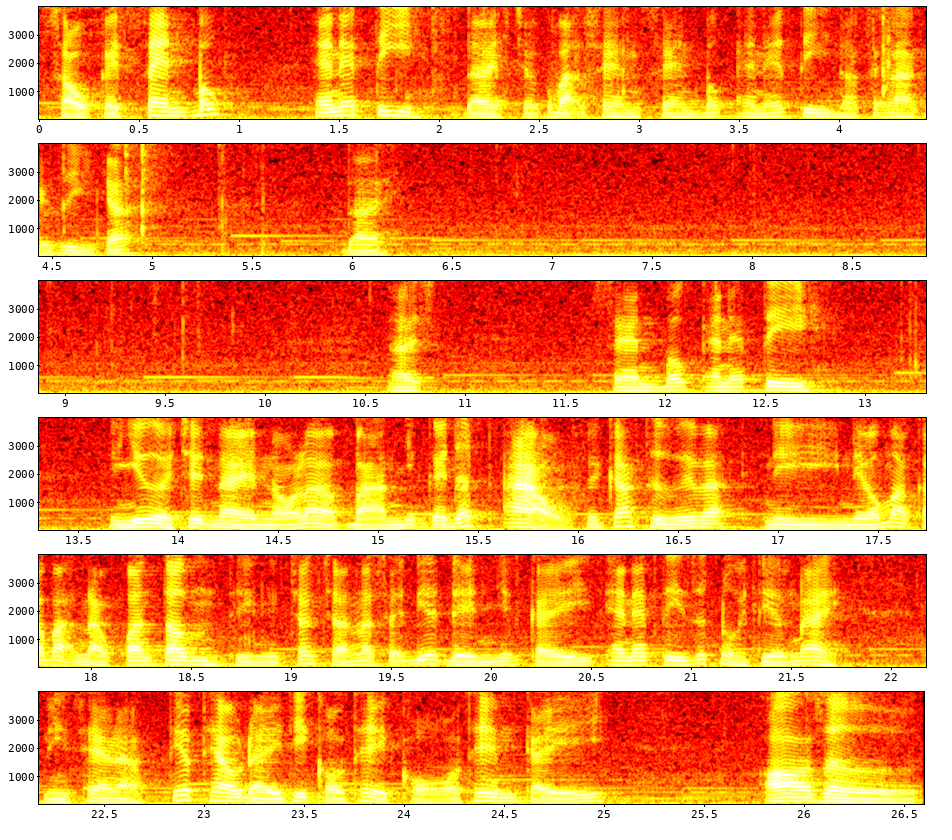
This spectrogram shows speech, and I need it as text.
6 cái sandbox NFT đây, cho các bạn xem sandbox NFT nó sẽ là cái gì nhá. Đây. Đây, sandbox NFT thì như ở trên này nó là bán những cái đất ảo với các thứ ấy vậy thì nếu mà các bạn nào quan tâm thì chắc chắn là sẽ biết đến những cái NFT rất nổi tiếng này. Mình xem nào. Tiếp theo đấy thì có thể có thêm cái Other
